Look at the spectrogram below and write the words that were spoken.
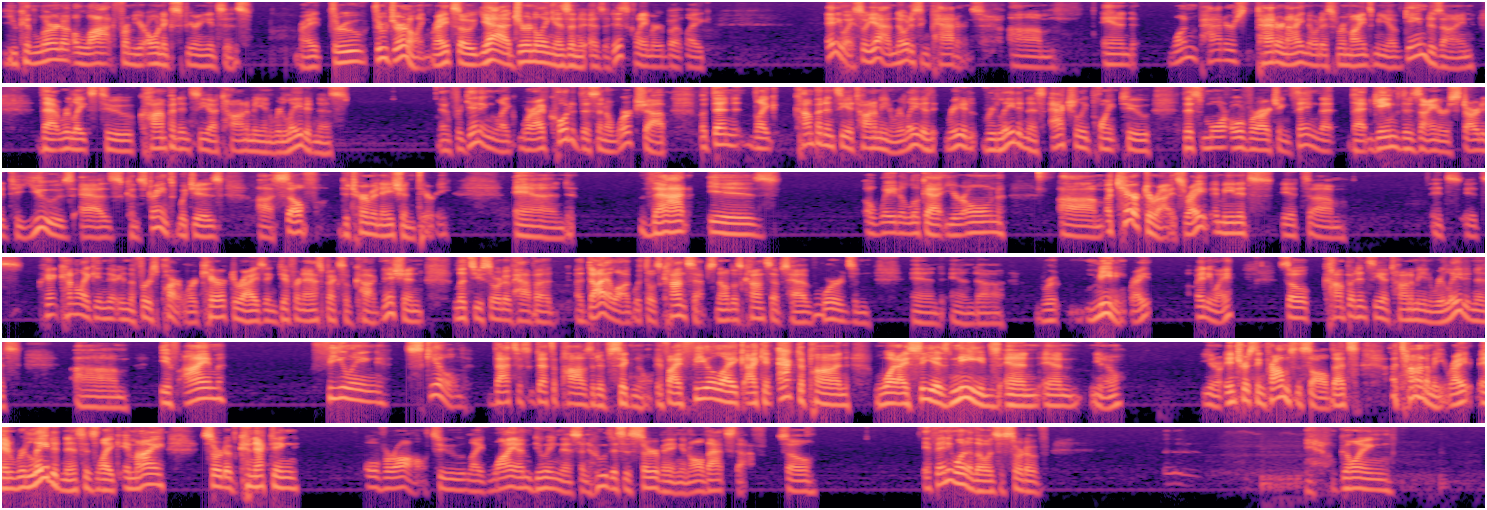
you can learn a lot from your own experiences right through through journaling right? So yeah journaling as an as a disclaimer but like anyway so yeah noticing patterns. Um and one pattern pattern i notice reminds me of game design that relates to competency autonomy and relatedness and forgetting like where I've quoted this in a workshop, but then like competency, autonomy, and related, relatedness actually point to this more overarching thing that that game designers started to use as constraints, which is uh, self determination theory, and that is a way to look at your own um, a characterize, right? I mean, it's it's um, it's it's kind of like in the in the first part where characterizing different aspects of cognition lets you sort of have a, a dialogue with those concepts. Now those concepts have words and and and uh, re- meaning right? Anyway so competency autonomy and relatedness um, if i'm feeling skilled that's a, that's a positive signal. If i feel like i can act upon what i see as needs and and you know you know interesting problems to solve that's autonomy right? And relatedness is like am i sort of connecting overall to like why i'm doing this and who this is serving and all that stuff? So if any one of those is sort of you know going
